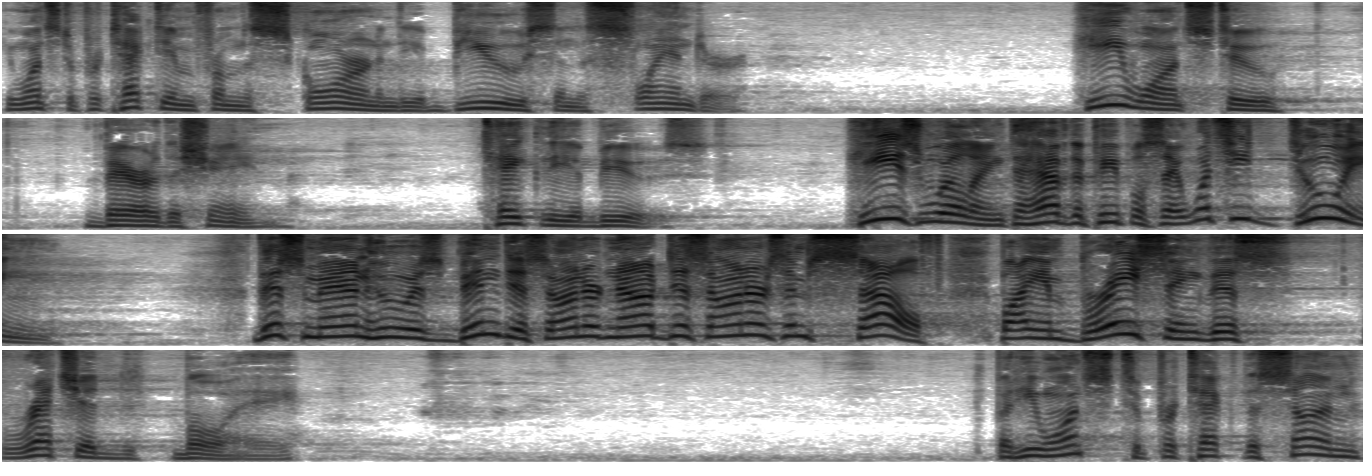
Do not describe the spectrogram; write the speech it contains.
He wants to protect him from the scorn and the abuse and the slander. He wants to bear the shame, take the abuse. He's willing to have the people say, what's he doing? This man who has been dishonored now dishonors himself by embracing this wretched boy. But he wants to protect the son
